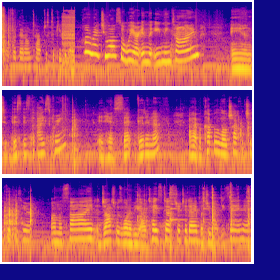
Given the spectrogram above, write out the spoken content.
I'll put that on top just to keep it up. All right, you all, so we are in the evening time and this is the ice cream. It has set good enough. I have a couple of little chocolate chip cookies here on the side. Joshua's going to be our taste tester today, but you won't be seeing him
